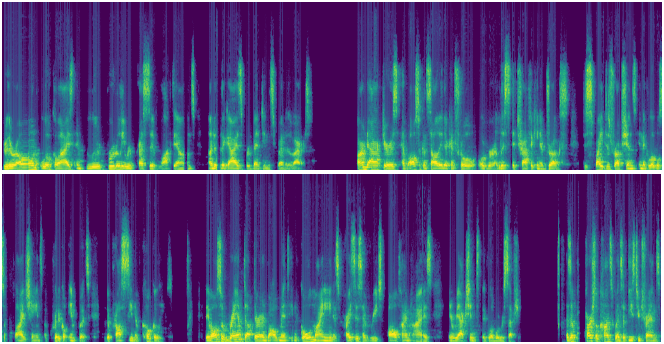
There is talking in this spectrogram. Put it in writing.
through their own localized and brutally repressive lockdowns under the guise of preventing the spread of the virus. Armed actors have also consolidated their control over illicit trafficking of drugs, despite disruptions in the global supply chains of critical inputs for the processing of coca leaves. They've also ramped up their involvement in gold mining as prices have reached all-time highs in reaction to the global recession. As a partial consequence of these two trends,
